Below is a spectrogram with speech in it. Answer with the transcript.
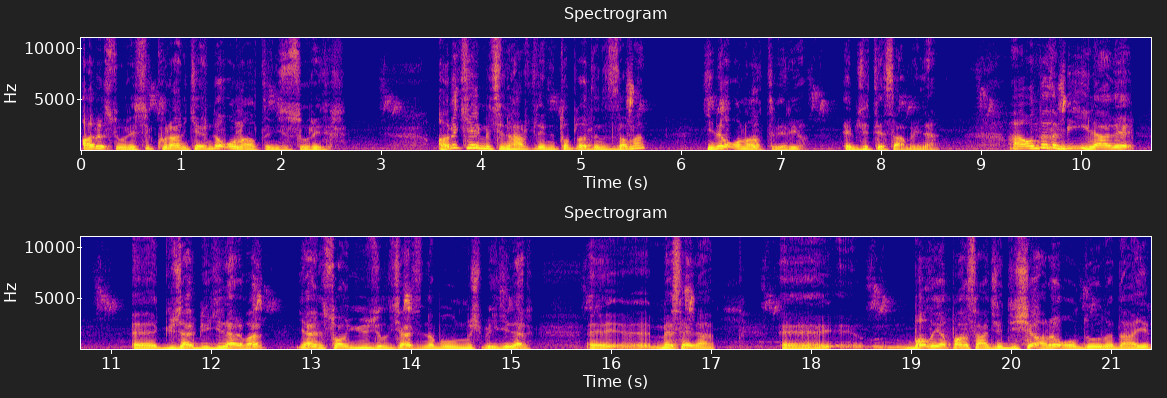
Arı suresi Kur'an-ı Kerim'de 16. suredir. Arı kelimesinin harflerini topladığınız zaman yine 16 veriyor ebced hesabıyla. Ha onda da bir ilave e, güzel bilgiler var. Yani son 100 yıl içerisinde bulunmuş bilgiler. E, mesela e, balı yapan sadece dişi arı olduğuna dair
